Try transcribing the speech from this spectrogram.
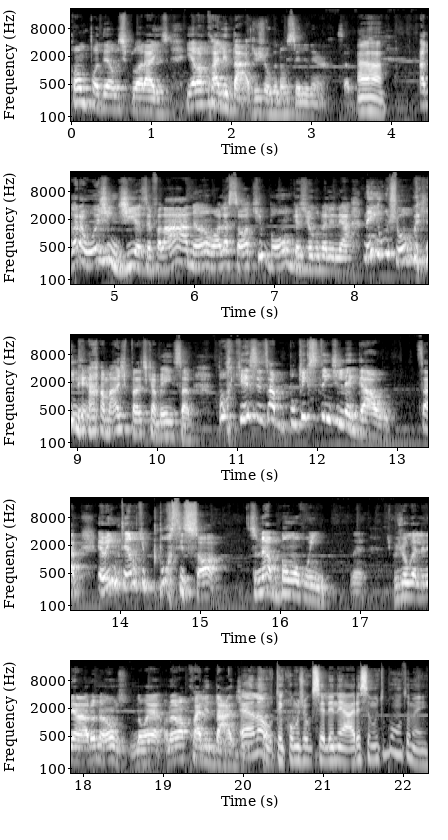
Como podemos explorar isso? E é uma qualidade o jogo não ser linear, sabe? Aham. Agora, hoje em dia, você fala, ah, não, olha só, que bom que esse jogo não é linear. Nenhum jogo é linear mais, praticamente, sabe? Por que você sabe? Por que que isso tem de legal? Sabe? Eu entendo que por si só, isso não é bom ou ruim, né? Tipo, o jogo é linear ou não, não é, não é uma qualidade. É, não, sabe? tem como o jogo ser linear e ser muito bom também.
